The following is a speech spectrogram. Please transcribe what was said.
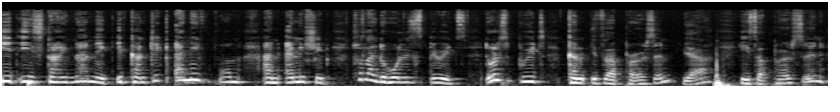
it is dynamic. It can take any form and any shape. Just like the Holy Spirit. The Holy Spirit can is a person, yeah. He's a person.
